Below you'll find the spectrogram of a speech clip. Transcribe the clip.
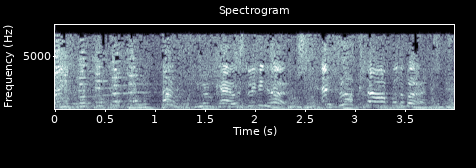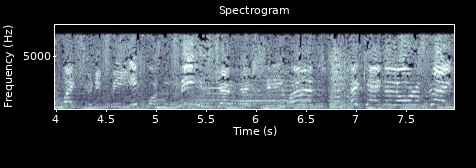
Oh, moo cows live in herds, and flocks are for the birds. Why should it be? It wasn't me who chose those silly words. A gaggle or a flight.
